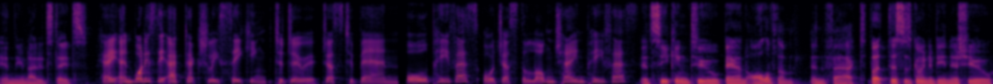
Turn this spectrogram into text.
in the United States. Okay, and what is the Act actually seeking to do? Just to ban all PFAS or just the long chain PFAS? It's seeking to ban all of them, in fact. But this is going to be an issue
